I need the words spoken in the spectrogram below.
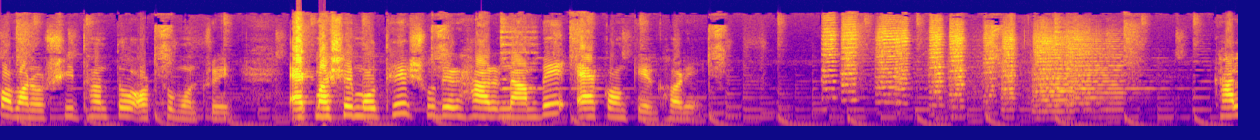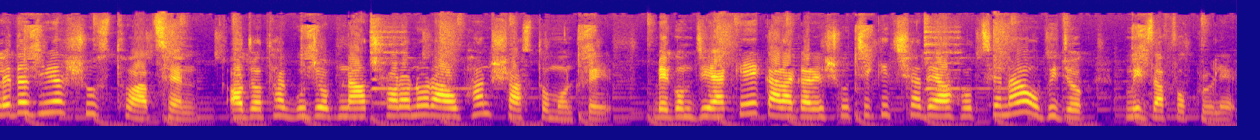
কমানোর সিদ্ধান্ত অর্থমন্ত্রীর। এক মাসের মধ্যে সুদের হার নামবে এক অঙ্কের ঘরে। খালেদা জিয়া সুস্থ আছেন। অযথা গুজব না ছড়ানোর আহ্বান স্বাস্থ্যমন্ত্রীর। বেগম জিয়াকে কারাগারে সুচিকিৎসা দেওয়া হচ্ছে না অভিযোগ মির্জা ফখরুলের।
